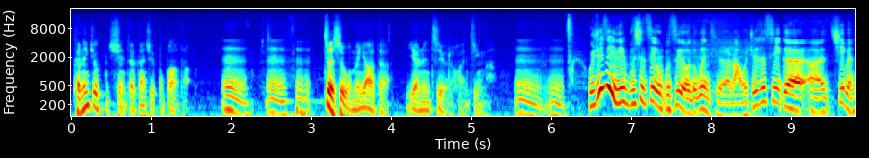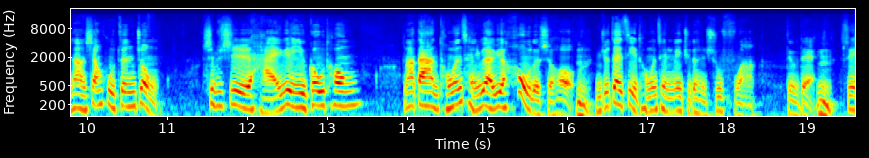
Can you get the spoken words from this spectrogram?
可能就选择干脆不报道。嗯嗯，这是我们要的言论自由的环境嘛？嗯嗯，我觉得这已经不是自由不自由的问题了啦。我觉得是一个呃，基本上相互尊重，是不是还愿意沟通？那大家的同温层越来越厚的时候，嗯，你就在自己同温层里面觉得很舒服啊。对不对？嗯，所以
